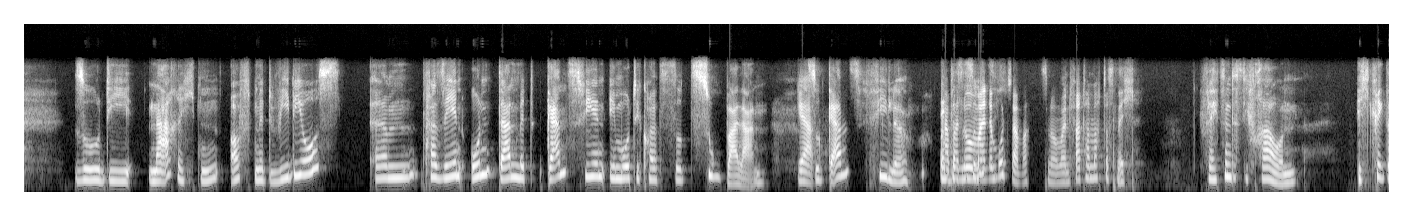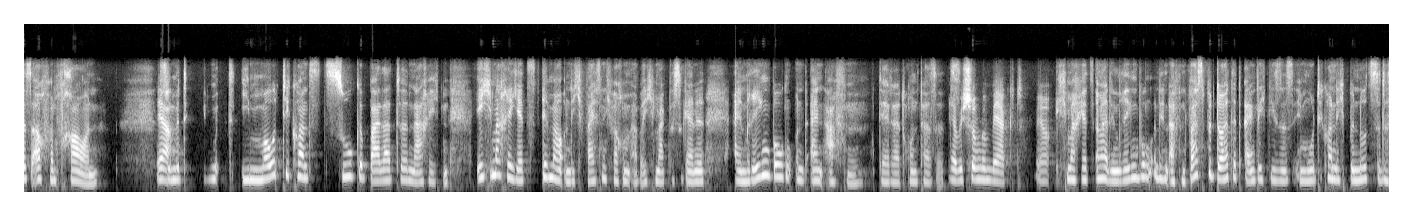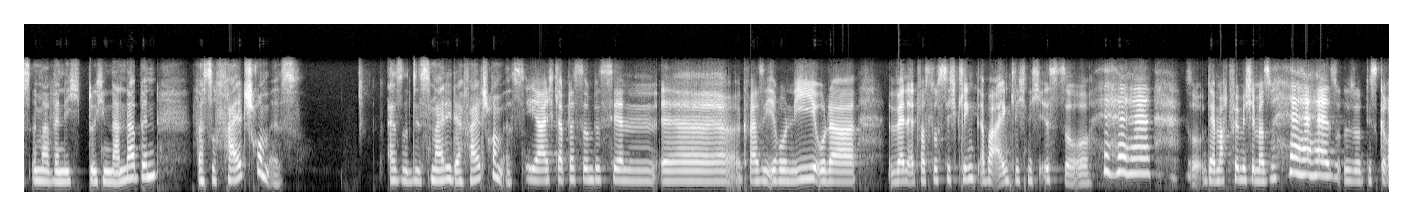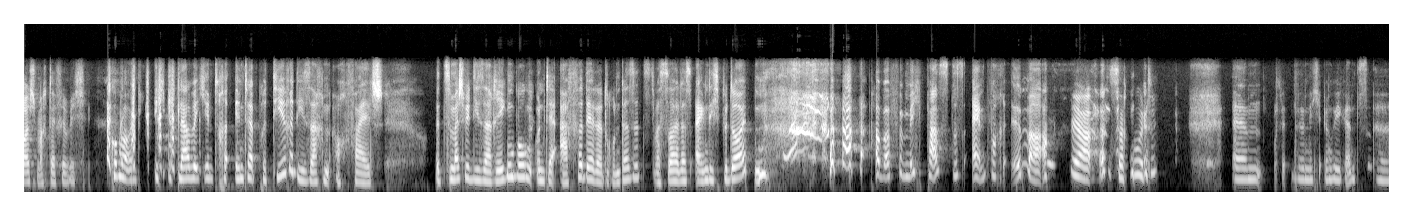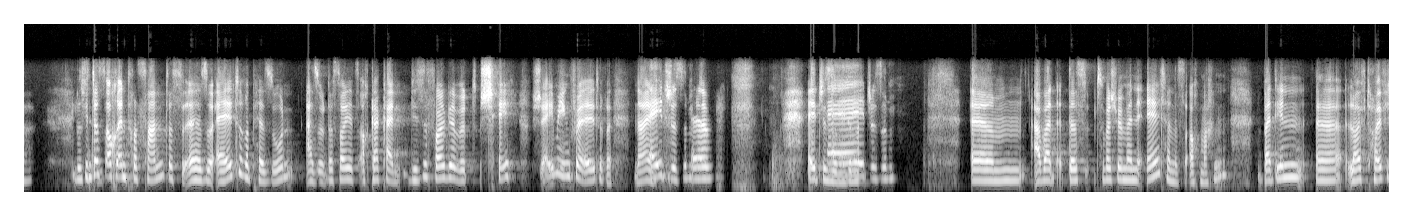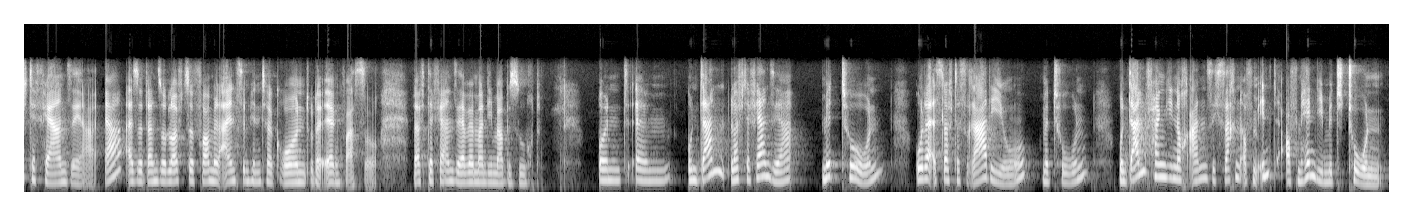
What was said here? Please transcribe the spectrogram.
so die Nachrichten oft mit Videos ähm, versehen und dann mit ganz vielen Emoticons so zuballern. Ja. So ganz viele. Und Aber nur meine Mutter macht es nur, mein Vater macht das nicht. Vielleicht sind es die Frauen. Ich kriege das auch von Frauen. Ja. So mit, mit Emoticons zugeballerte Nachrichten. Ich mache jetzt immer, und ich weiß nicht warum, aber ich mag das so gerne, einen Regenbogen und einen Affen, der da drunter sitzt. Habe ich schon gemerkt, ja. Ich mache jetzt immer den Regenbogen und den Affen. Was bedeutet eigentlich dieses Emoticon? Ich benutze das immer, wenn ich durcheinander bin, was so falsch rum ist. Also das Smiley, der falsch rum ist. Ja, ich glaube, das ist so ein bisschen äh, quasi Ironie oder wenn etwas lustig klingt, aber eigentlich nicht ist, so, so der macht für mich immer so, so, so dieses Geräusch macht er für mich. Guck mal, und ich, ich glaube, ich inter interpretiere die Sachen auch falsch. Zum Beispiel dieser Regenbogen und der Affe, der da drunter sitzt, was soll das eigentlich bedeuten? aber für mich passt es einfach immer. Ja, ist doch gut. ähm, Finde ich irgendwie ganz äh, ich finde das auch interessant, dass äh, so ältere Personen, also das soll jetzt auch gar kein, diese Folge wird Sh Shaming für Ältere. Nein. Ageism. Ähm, Ageism. Genau. Ageism. Ähm, aber dass zum Beispiel meine Eltern das auch machen, bei denen äh, läuft häufig der Fernseher, ja? Also dann so läuft so Formel 1 im Hintergrund oder irgendwas so. Läuft der Fernseher, wenn man die mal besucht. Und, ähm, und dann läuft der Fernseher mit Ton oder es läuft das Radio mit Ton und dann fangen die noch an, sich Sachen auf dem, auf dem Handy mit Ton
